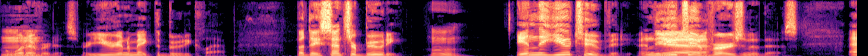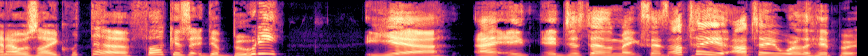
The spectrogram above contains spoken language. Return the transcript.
or Mhm. whatever it is, or you're going to make the booty clap. But they censor booty Hmm. in the YouTube video, in the Yeah. YouTube version of this. And I was like, what the fuck is it? The booty? Yeah, I, it, it just doesn't make sense. I'll tell you. I'll tell you where the hypo,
